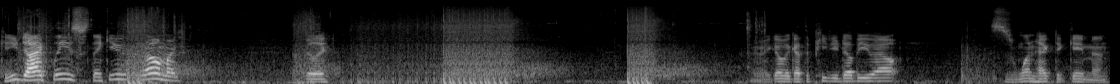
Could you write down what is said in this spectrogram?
Can you die, please? Thank you. No, my... Really? There we go. We got the PDW out. This is one hectic game, man.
